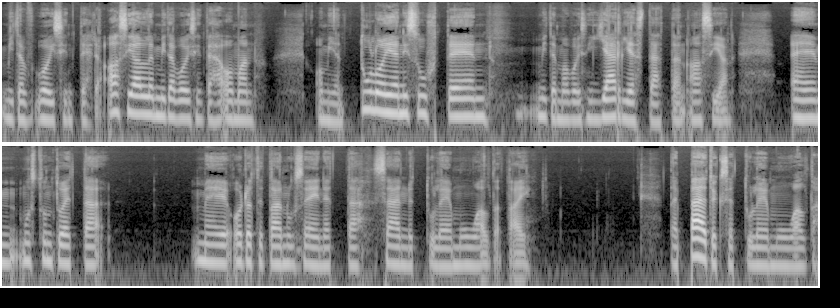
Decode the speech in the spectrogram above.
mitä voisin tehdä asialle, mitä voisin tehdä oman omien tulojeni suhteen, miten mä voisin järjestää tämän asian. Ähm, musta tuntuu, että me odotetaan usein, että säännöt tulee muualta tai, tai päätökset tulee muualta.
